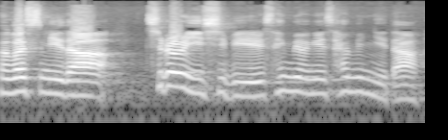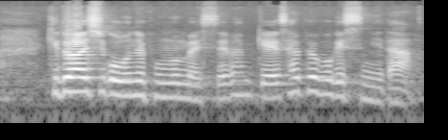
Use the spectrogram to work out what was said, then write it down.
반갑습니다. 7월 22일 생명의 삶입니다. 기도하시고 오늘 본문 말씀 함께 살펴보겠습니다.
